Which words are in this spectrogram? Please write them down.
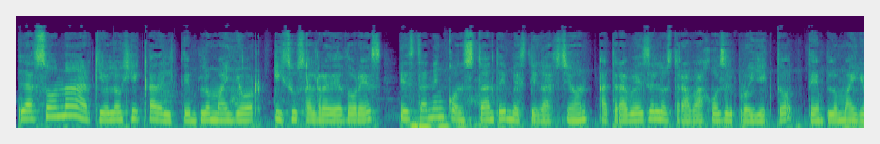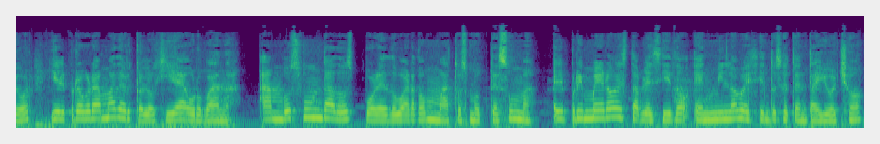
La zona arqueológica del Templo Mayor y sus alrededores están en constante investigación a través de los trabajos del proyecto Templo Mayor y el programa de arqueología urbana, ambos fundados por Eduardo Matos Moctezuma. El primero, establecido en 1978,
